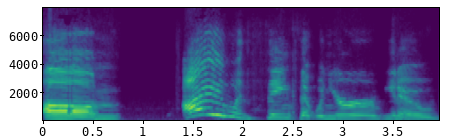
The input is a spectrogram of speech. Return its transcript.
um i would think that when you're you know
